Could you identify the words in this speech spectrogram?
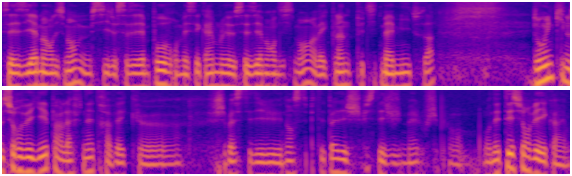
16e arrondissement, même si le 16e pauvre, mais c'est quand même le 16e arrondissement, avec plein de petites mamies, tout ça. Dont une qui nous surveillait par la fenêtre avec, je sais pas, c'était des, non, c'était peut-être pas des, je sais plus, c'était des jumelles, ou je sais plus. On était surveillés quand même.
